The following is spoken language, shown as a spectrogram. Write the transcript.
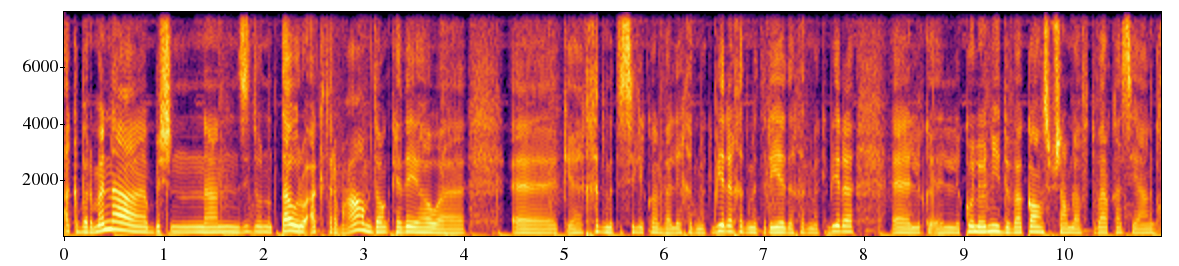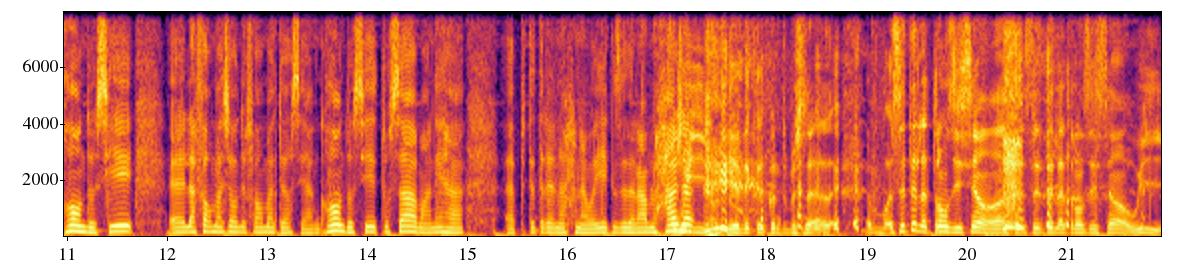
أكبر منا باش نزيدوا نتطوروا أكثر معاهم. donc هذا هو آه، خدمة ال Silicon Valley خدمة كبيرة خدمة ريادة خدمة كبيرة. آه، الك- ال colonie de vacances باش نعملوها في طبرقة c'est un grand dossier la formation de formateurs c'est un grand dossier tout ça معناها peut-être انا إحنا وياك زاد نعملوا حاجة. وي وي هذاك كنت باش c'était la transition c'était la transition oui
